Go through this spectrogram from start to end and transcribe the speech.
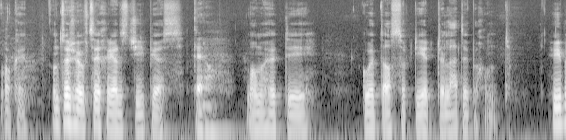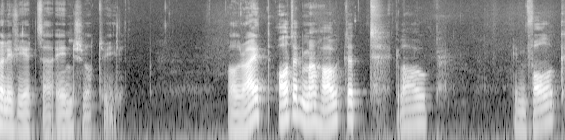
Okay. Und sonst hilft sicher ja das GPS. Genau. Wo man heute gut assortierte Läden bekommt. Hübeli 14 in Schnottwil. Alright. Oder man haltet, glaube im Volk,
